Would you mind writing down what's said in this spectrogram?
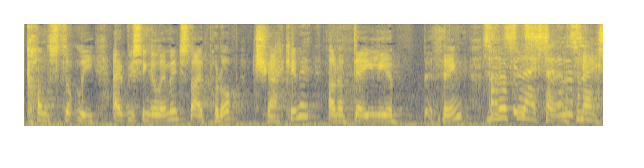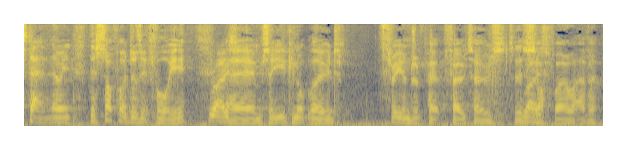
constantly every single image that I put up, checking it on a daily uh, thing? To, That's to, an extent, to an extent, I mean, the software does it for you. Right. Um, so you can upload 300 po- photos to this Right. software or whatever,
